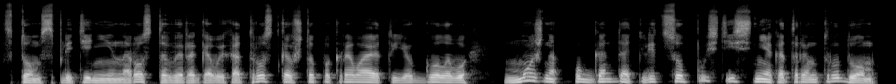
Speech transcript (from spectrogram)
В том сплетении наростов и роговых отростков, что покрывают ее голову, можно угадать лицо, пусть и с некоторым трудом.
